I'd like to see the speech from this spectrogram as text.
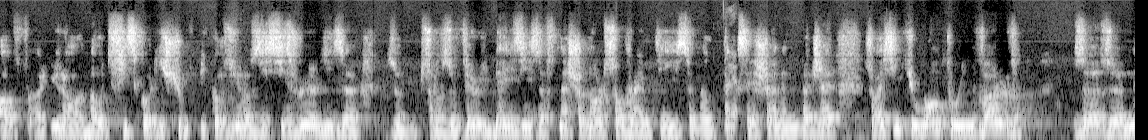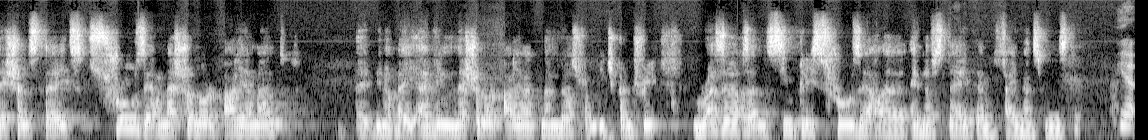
of uh, you know about fiscal issues because you know this is really the, the sort of the very basis of national sovereignty it's about taxation yep. and budget so i think you want to involve the, the nation states through their national parliament uh, you know, by having national parliament members from each country, rather than simply through their uh, head of state and finance minister. Yeah,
